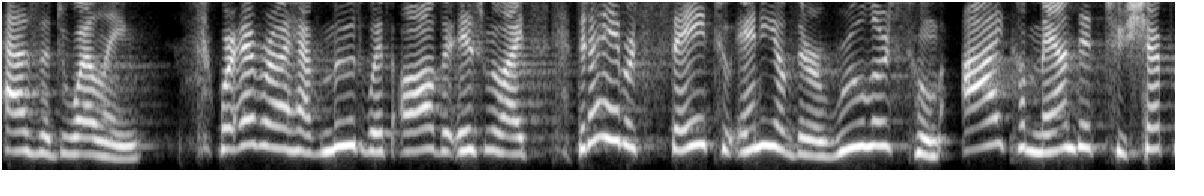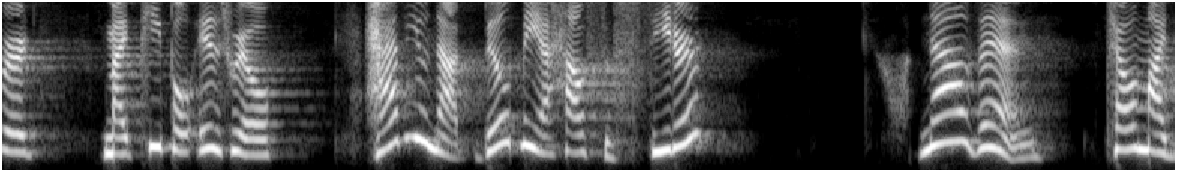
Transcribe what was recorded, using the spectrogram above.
as a dwelling. Wherever I have moved with all the Israelites, did I ever say to any of their rulers whom I commanded to shepherd my people Israel, have you not built me a house of cedar? Now then, tell my,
